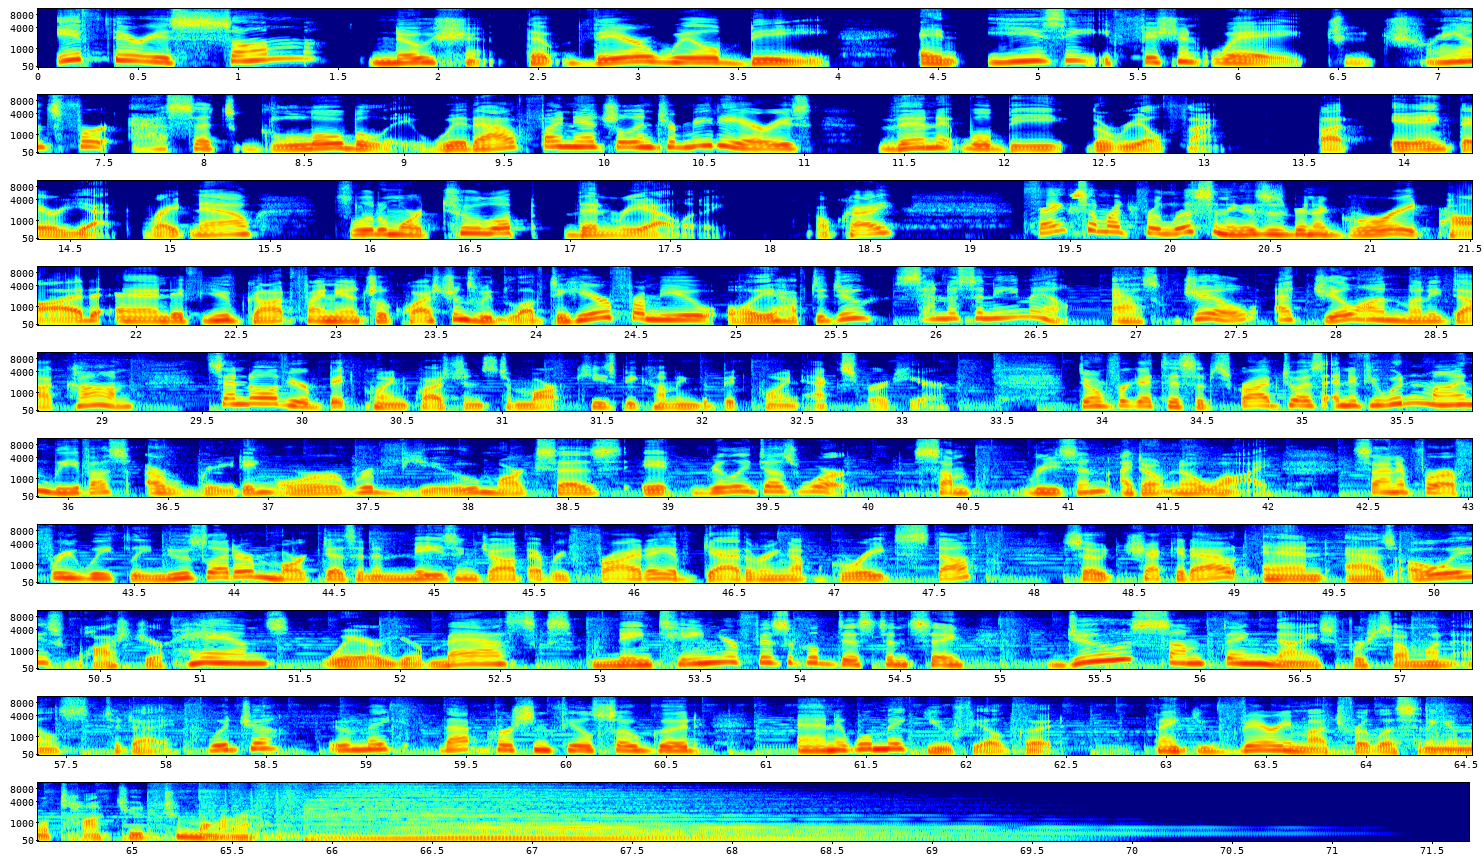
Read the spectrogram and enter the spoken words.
if there is some notion that there will be an easy, efficient way to transfer assets globally without financial intermediaries, then it will be the real thing. But it ain't there yet. Right now, it's a little more tulip than reality. Okay. Thanks so much for listening. This has been a great pod. And if you've got financial questions, we'd love to hear from you. All you have to do, send us an email. Ask Jill at jillonmoney.com. Send all of your Bitcoin questions to Mark. He's becoming the Bitcoin expert here. Don't forget to subscribe to us. And if you wouldn't mind, leave us a rating or a review. Mark says it really does work. Some reason, I don't know why. Sign up for our free weekly newsletter. Mark does an amazing job every Friday of gathering up great stuff. So check it out. And as always, wash your hands, wear your masks, maintain your physical distancing. Do something nice for someone else today, would you? It will make that person feel so good and it will make you feel good. Thank you very much for listening, and we'll talk to you tomorrow.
